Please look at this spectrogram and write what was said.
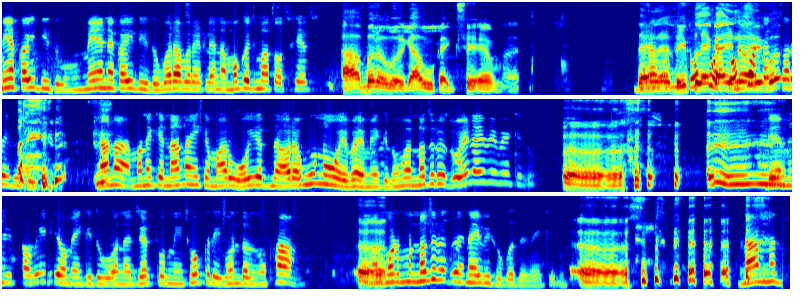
મેં કહી દીધું મેં એને કહી દીધું બરાબર એટલે એના મગજમાં તો છે જ. હા બરોબર કે આવું કંઈક છે એમ. રિપ્લે કઈ ન ચોખવટ જ આવ્યો કરી દીધી ના ના મને કે ના ના કે મારું હોય જ ને અરે હું ન હોય ભાઈ? મેં કીધું મારી નજરે જોઈને આવી મેં કીધું. બે મિનિટ નો વીડિયો મેં કીધું અને જેતપુરની છોકરી ગોંડલનું ફાર્મ નજરે જોઈને આવી છું બધું મેં કીધું. નામ નથી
